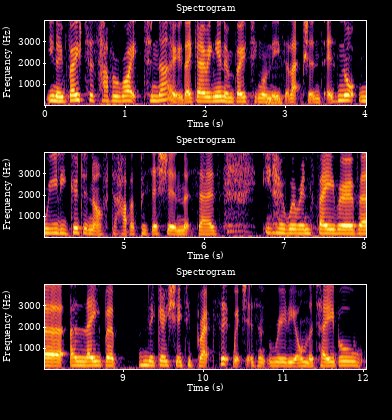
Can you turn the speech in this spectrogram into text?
you know, voters have a right to know. They're going in and voting on mm. these elections. It's not really good enough to have a position that says, you know, we're in favour of a, a Labour negotiated Brexit, which isn't really on the table.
